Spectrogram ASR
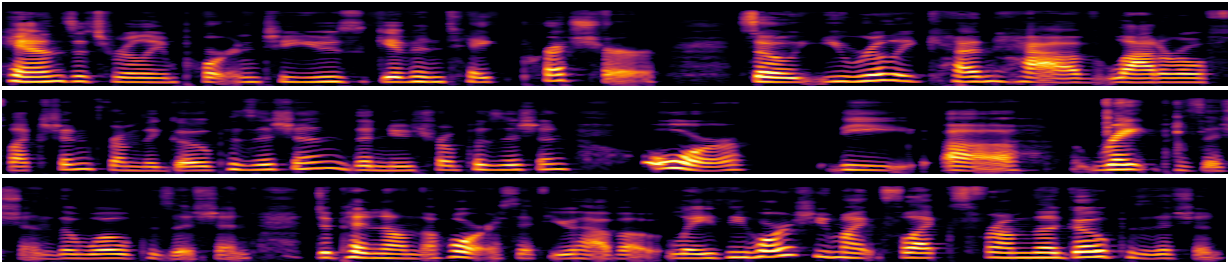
Hands, it's really important to use give and take pressure. So you really can have lateral flexion from the go position, the neutral position, or the uh, rate position, the whoa position, depending on the horse. If you have a lazy horse, you might flex from the go position.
